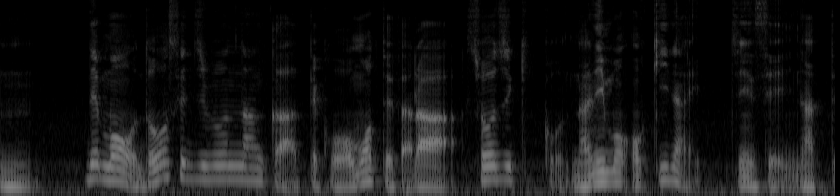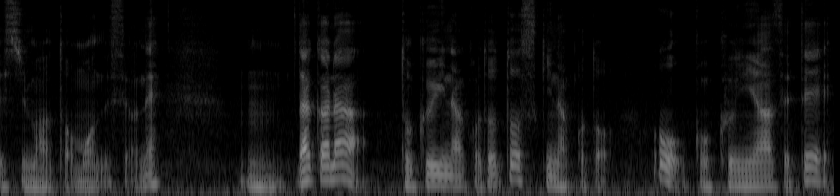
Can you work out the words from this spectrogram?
うん、でもどうせ自分なんかってこう思ってたら正直こう何も起きない人生になってしまうと思うんですよね。うん、だから得意なことと好きなことをこう組み合わせて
